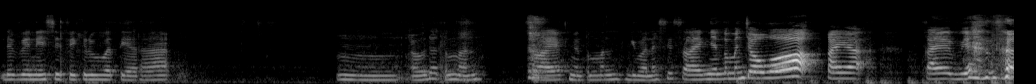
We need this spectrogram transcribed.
definisi Fikri buat Tiara. Hmm ya udah teman. Selayaknya teman. Gimana sih selayaknya teman cowok? Kayak kayak biasa.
